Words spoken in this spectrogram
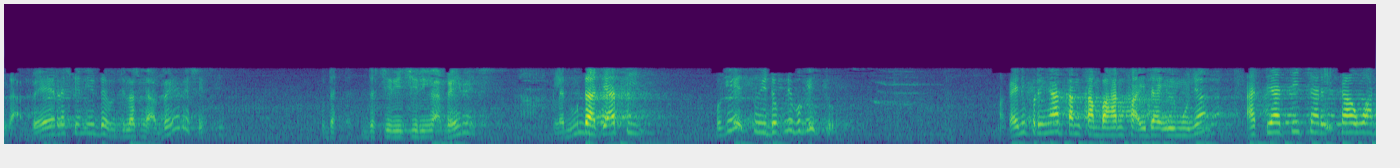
Nggak beres ini, udah jelas nggak beres ini. Udah, udah ciri-ciri nggak beres. Nah, kalian mudah hati-hati. Begitu, hidup ini begitu. Maka ini peringatan tambahan faidah ilmunya. Hati-hati cari kawan.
